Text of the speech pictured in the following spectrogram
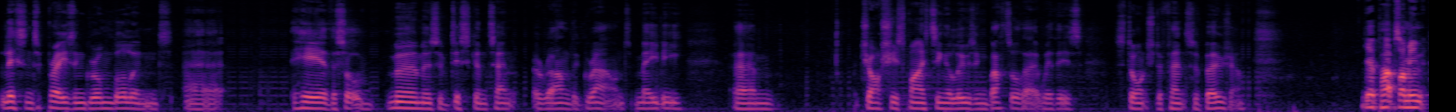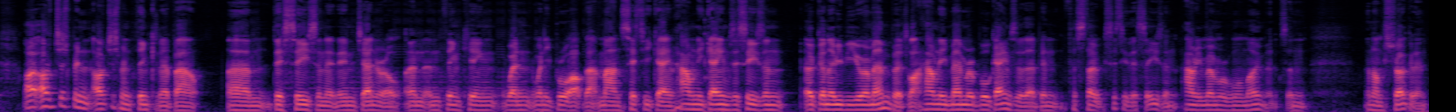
listen to praise and grumble and uh, hear the sort of murmurs of discontent around the ground. Maybe um, Josh is fighting a losing battle there with his staunch defence of Bojan. Yeah, perhaps. I mean, I, have just been I've just been thinking about um, this season and in general, and, and thinking when, when he brought up that Man City game, how many games this season are going to be remembered? Like, how many memorable games have there been for Stoke City this season? How many memorable moments? And and I'm struggling.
